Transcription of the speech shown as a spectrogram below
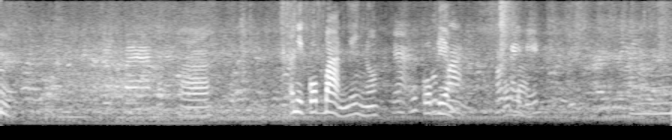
หึกบขาอันนี้กบบ้านนี่เนาะกบเลี้ยงเขาใส่เบ็ดอืม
